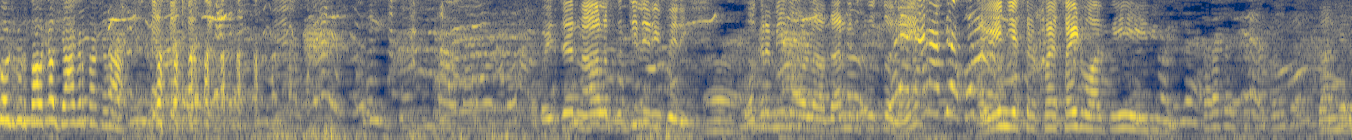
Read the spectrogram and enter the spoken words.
కొట్టుకుడు తలకాలు జాగ్రత్త అక్కడ పోయినసారి నాలుగు కుర్చీలు ఇరిగిపోయి ఒకరి మీద వాళ్ళు దాని మీద కూర్చొని ఏం చేశారు సైడ్ వాళ్ళకి దాని మీద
